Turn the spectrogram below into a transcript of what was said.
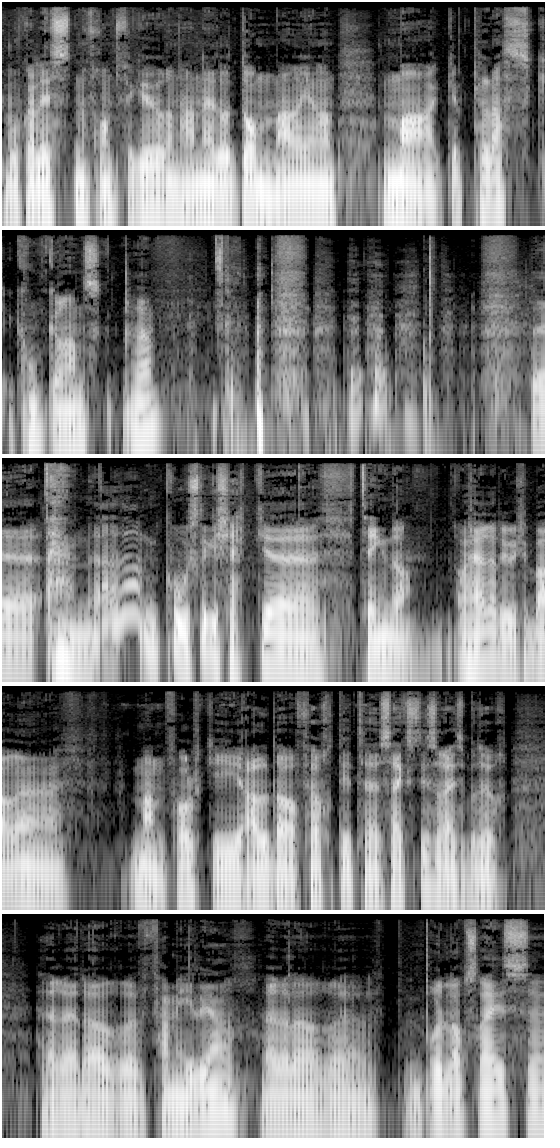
vokalisten, frontfiguren. Han er da dommer i en sånn mageplask-konkurranse. Det er en koselige, kjekke ting, da. Og her er det jo ikke bare mannfolk i alder 40 til 60 som reiser på tur. Her er det familier, her er det eh, bryllupsreise.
